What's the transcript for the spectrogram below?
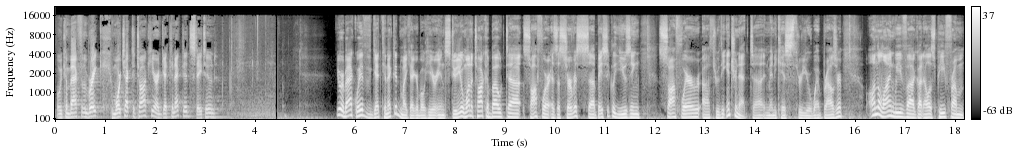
When we come back from the break, more tech to talk here and get connected. Stay tuned. You are back with Get Connected. Mike Agerbo here in studio. Want to talk about uh, software as a service, uh, basically using software uh, through the internet, uh, in many cases through your web browser. On the line, we've uh, got LSP from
